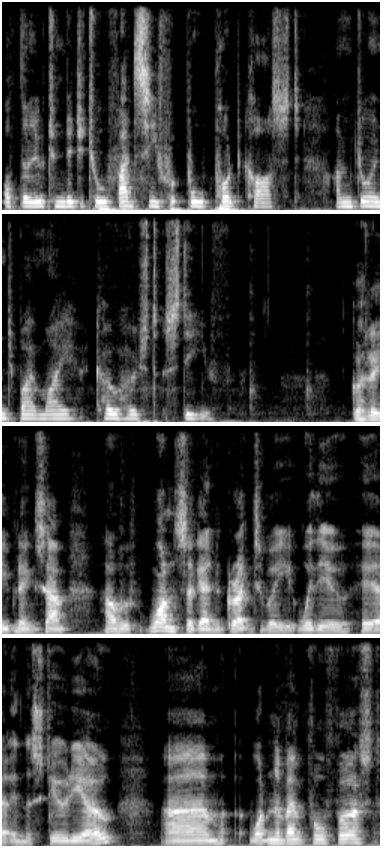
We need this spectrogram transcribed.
of the Luton Digital Fantasy Football Podcast. I'm joined by my co host, Steve. Good evening, Sam. Oh, once again, great to be with you here in the studio. Um, what an eventful first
